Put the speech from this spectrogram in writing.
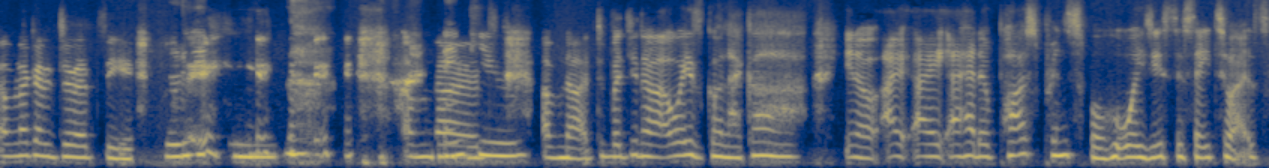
I'm not gonna do it to you. Really? I'm not. Thank you. I'm not. But you know, I always go like, ah, you know, I, I I had a past principal who always used to say to us,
